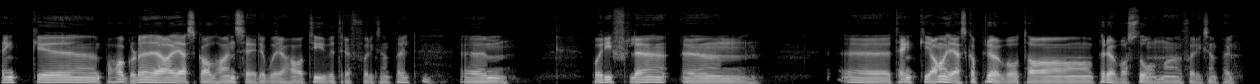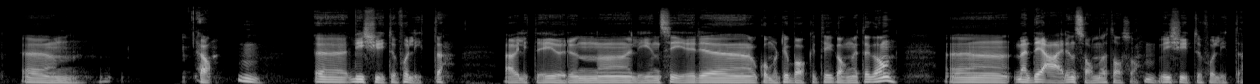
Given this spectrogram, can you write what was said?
Tenk eh, på hagle. Ja, jeg skal ha en serie hvor jeg har 20 treff, for eksempel. Um, på rifle um, uh, Tenk ja, jeg skal prøve å ta prøva stående, eksempel. Um, ja. Eh, vi skyter for lite. Det er jo litt det Jørund Lien sier og kommer tilbake til gang etter gang. Men det er en sannhet, altså. Vi skyter for lite.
